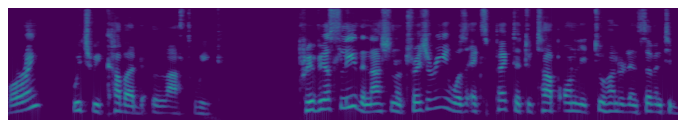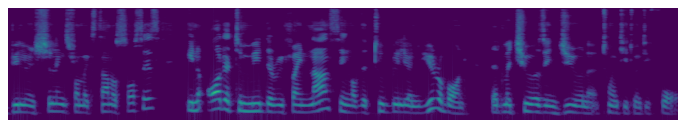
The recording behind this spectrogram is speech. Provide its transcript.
borrowing, which we covered last week. Previously, the National Treasury was expected to tap only 270 billion shillings from external sources in order to meet the refinancing of the 2 billion Eurobond that matures in June 2024.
